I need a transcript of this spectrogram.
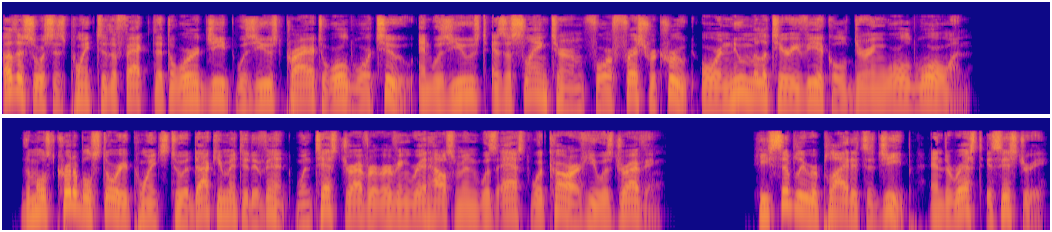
Other sources point to the fact that the word Jeep was used prior to World War II and was used as a slang term for a fresh recruit or a new military vehicle during World War I. The most credible story points to a documented event when test driver Irving Red Hausman was asked what car he was driving. He simply replied it's a Jeep, and the rest is history.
